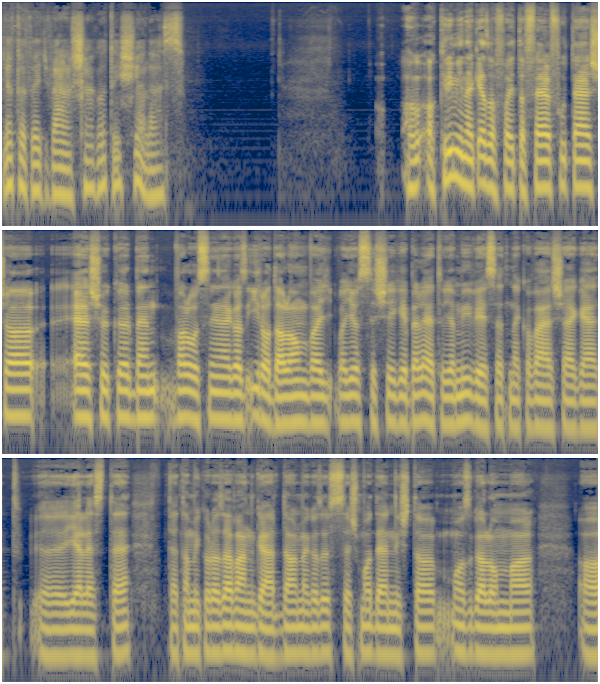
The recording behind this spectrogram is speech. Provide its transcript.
Ja, tehát egy válságot is jelez? A, a kriminek ez a fajta felfutása első körben valószínűleg az irodalom, vagy, vagy összességében lehet, hogy a művészetnek a válságát jelezte. Tehát amikor az avantgárdal, meg az összes modernista mozgalommal a,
